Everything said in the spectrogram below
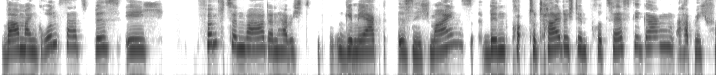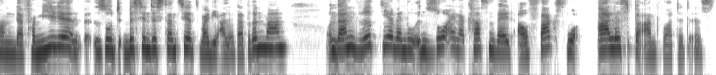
war mein Grundsatz, bis ich 15 war, dann habe ich gemerkt, ist nicht meins, bin total durch den Prozess gegangen, habe mich von der Familie so ein bisschen distanziert, weil die alle da drin waren. Und dann wird dir, wenn du in so einer krassen Welt aufwachst, wo alles beantwortet ist,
